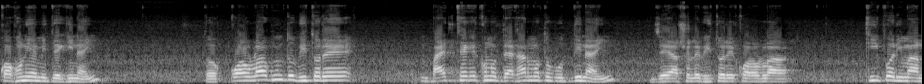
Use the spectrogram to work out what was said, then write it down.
কখনই আমি দেখি নাই। তো করলা কিন্তু ভিতরে বাইরে থেকে কোনো দেখার মতো বুদ্ধি নাই যে আসলে ভিতরে করলা কি পরিমাণ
